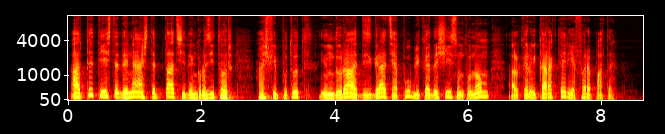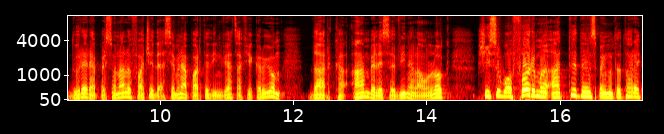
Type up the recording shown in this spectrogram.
atât este de neașteptat și de îngrozitor. Aș fi putut îndura disgrația publică, deși sunt un om al cărui caracter e fără pată. Durerea personală face de asemenea parte din viața fiecărui om, dar ca ambele să vină la un loc și sub o formă atât de înspăimântătoare,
